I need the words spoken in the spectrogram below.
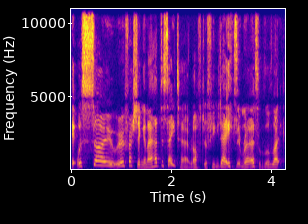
It was so refreshing. And I had to say to her after a few days in rehearsals, I was like,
